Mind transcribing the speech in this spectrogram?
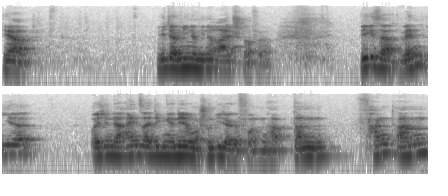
ja, Vitamine, Mineralstoffe. Wie gesagt, wenn ihr euch in der einseitigen Ernährung schon wiedergefunden habt, dann fangt an,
